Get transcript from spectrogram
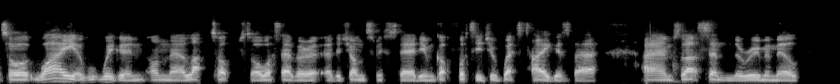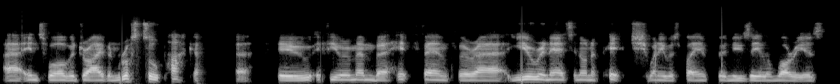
so why Wigan on their laptops or whatever at, at the John Smith Stadium got footage of Wests Tigers there? Um, so that sent the rumour mill uh, into overdrive. And Russell Packer, who, if you remember, hit fame for uh, urinating on a pitch when he was playing for New Zealand Warriors.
